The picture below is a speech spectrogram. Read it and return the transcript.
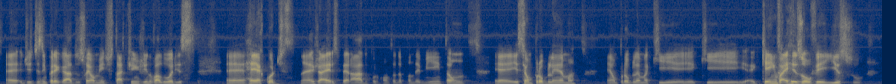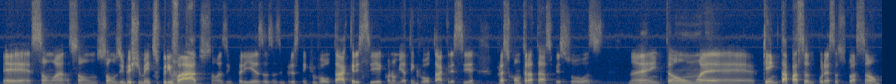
é, de desempregados realmente está atingindo valores é, recordes, né? Já era esperado por conta da pandemia. Então é, esse é um problema. É um problema que, que quem vai resolver isso é, são, a, são, são os investimentos privados, são as empresas, as empresas têm que voltar a crescer, a economia tem que voltar a crescer para se contratar as pessoas. Né? Então, é, quem está passando por essa situação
